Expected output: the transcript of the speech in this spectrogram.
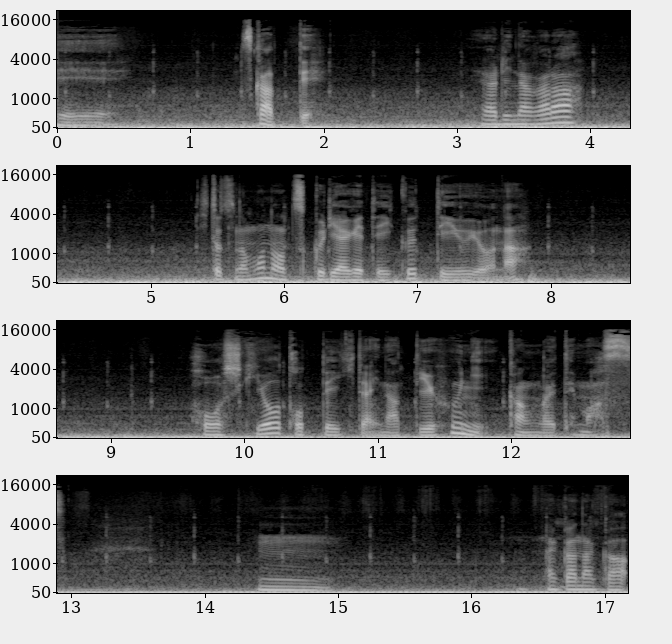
えー使ってやりながら一つのものを作り上げていくっていうような方式を取っていきたいなっていうふうに考えてます。うん。なかなか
